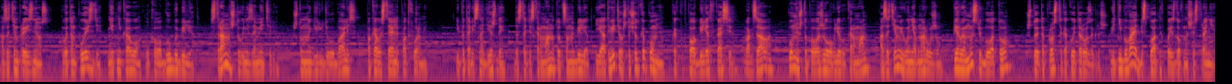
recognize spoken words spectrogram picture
а затем произнес «В этом поезде нет никого, у кого был бы билет. Странно, что вы не заметили, что многие люди улыбались, пока вы стояли на платформе, и пытались с надеждой достать из кармана тот самый билет. Я ответил, что четко помню, как покупал билет в кассе вокзала Помню, что положил его в левый карман, а затем его не обнаружил. Первой мыслью было то, что это просто какой-то розыгрыш. Ведь не бывает бесплатных поездов в нашей стране.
